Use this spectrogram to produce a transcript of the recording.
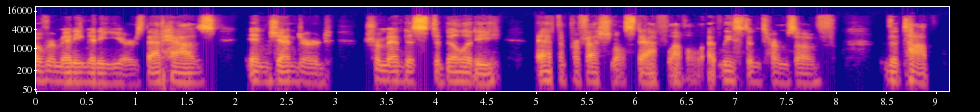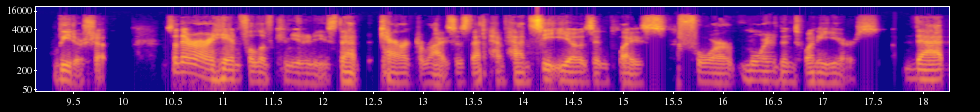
over many, many years. That has engendered tremendous stability at the professional staff level, at least in terms of the top leadership. So there are a handful of communities that characterizes that have had CEOs in place for more than 20 years. That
